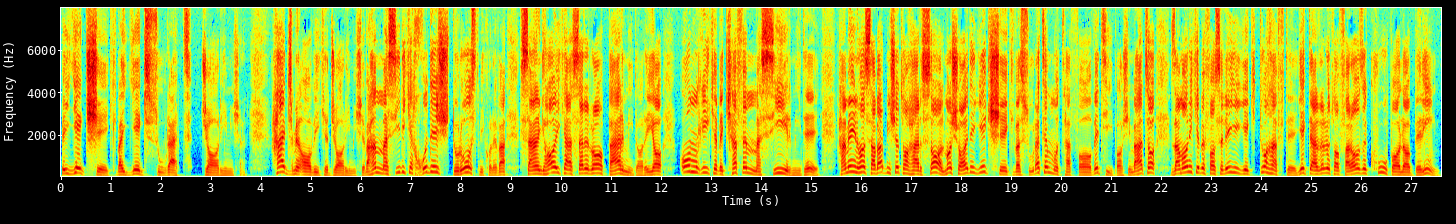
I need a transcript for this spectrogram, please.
به یک شکل و یک صورت جاری میشن. حجم آبی که جاری میشه و هم مسیری که خودش درست می‌کنه و سنگ هایی که از سر راه بر میداره یا عمقی که به کف مسیر میده. همه اینها سبب میشه تا هر سال ما شاهد یک شکل و صورت متفاوتی باشیم و حتی زمانی که به فاصله یک دو هفته یک دره رو تا فراز کوه بالا بریم.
